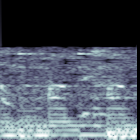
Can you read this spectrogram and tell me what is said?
¡Adiós!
